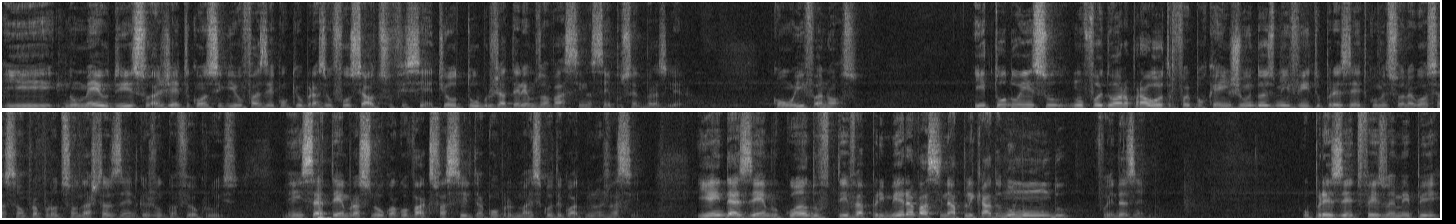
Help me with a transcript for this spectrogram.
E no meio disso, a gente conseguiu fazer com que o Brasil fosse autossuficiente. Em outubro já teremos uma vacina 100% brasileira com o IFA nosso. E tudo isso não foi de uma hora para outra, foi porque em junho de 2020 o presidente começou a negociação para a produção da AstraZeneca junto com a Fiocruz. Em setembro assinou com a Covax Facility a compra de mais 54 milhões de vacina. E em dezembro, quando teve a primeira vacina aplicada no mundo, foi em dezembro, o presidente fez um MP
